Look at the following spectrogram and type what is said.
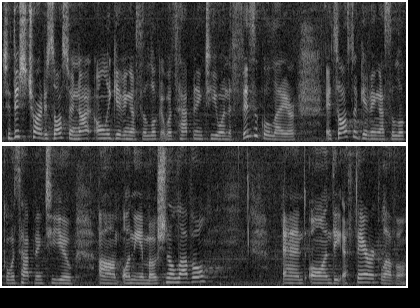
So this chart is also not only giving us a look at what's happening to you on the physical layer, it's also giving us a look at what's happening to you um, on the emotional level and on the etheric level.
